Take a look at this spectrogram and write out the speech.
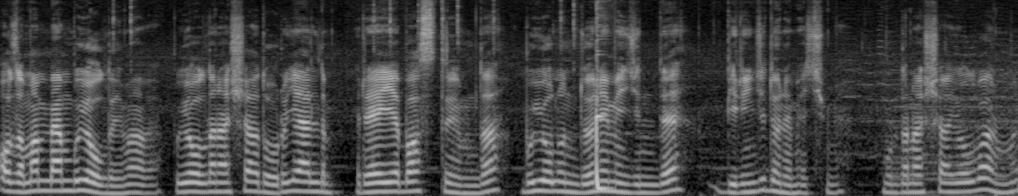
O zaman ben bu yoldayım abi. Bu yoldan aşağı doğru geldim. R'ye bastığımda bu yolun dönemecinde birinci dönemeç mi? Buradan aşağı yol var mı?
